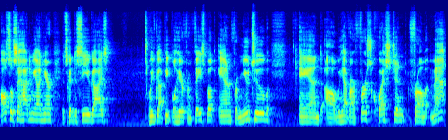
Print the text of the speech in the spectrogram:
Also, say hi to me on here. It's good to see you guys. We've got people here from Facebook and from YouTube. And uh, we have our first question from Matt.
